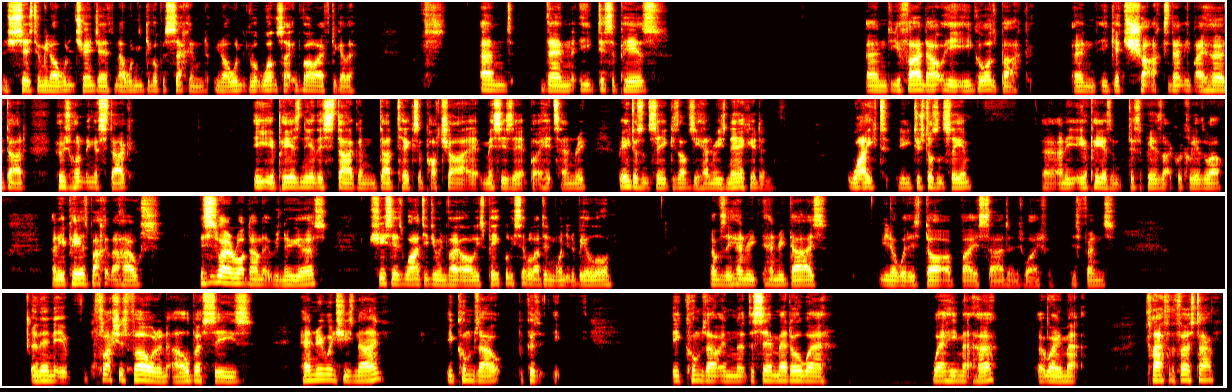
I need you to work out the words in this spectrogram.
And she says to him, you know, I wouldn't change anything. I wouldn't give up a second. You know, I wouldn't give up one second of our life together. And then he disappears. And you find out he, he goes back and he gets shot accidentally by her dad, who's hunting a stag he appears near this stag, and Dad takes a pot shot at it, misses it, but hits Henry, but he doesn't see because obviously Henry's naked and white. He just doesn't see him, uh, and he, he appears and disappears that quickly as well. And he appears back at the house. This is where I wrote down that it was New Year's. She says, "Why did you invite all these people?" He said, "Well, I didn't want you to be alone." Obviously, Henry Henry dies, you know, with his daughter by his side and his wife and his friends. And then it flashes forward, and Alba sees Henry when she's nine. He comes out because he, he comes out in the, the same meadow where where he met her, uh, where he met Claire for the first time.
